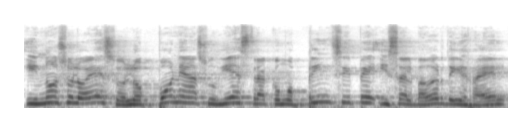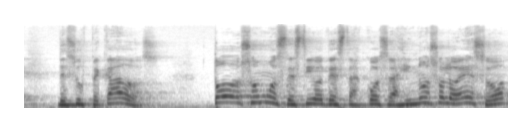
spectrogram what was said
Y no solo eso, lo pone a su diestra como príncipe y salvador de Israel de sus pecados. Todos somos testigos de estas cosas y no solo eso,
